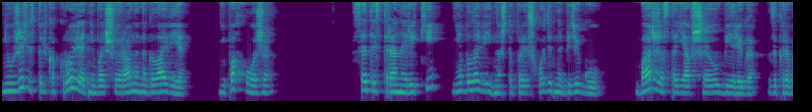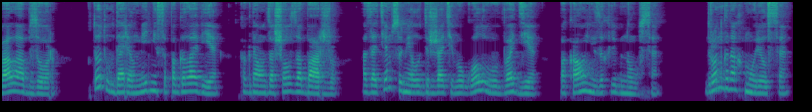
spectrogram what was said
Неужели столько крови от небольшой раны на голове? Не похоже. С этой стороны реки не было видно, что происходит на берегу. Баржа, стоявшая у берега, закрывала обзор. Кто-то ударил Медниса по голове, когда он зашел за баржу, а затем сумел удержать его голову в воде, пока он не захлебнулся. Дронго нахмурился.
